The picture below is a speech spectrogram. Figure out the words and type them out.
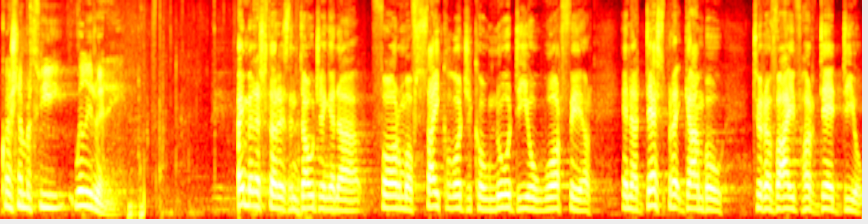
Question number three, Willie Rennie. The Prime Minister is indulging in a form of psychological no-deal warfare in a desperate gamble to revive her dead deal.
